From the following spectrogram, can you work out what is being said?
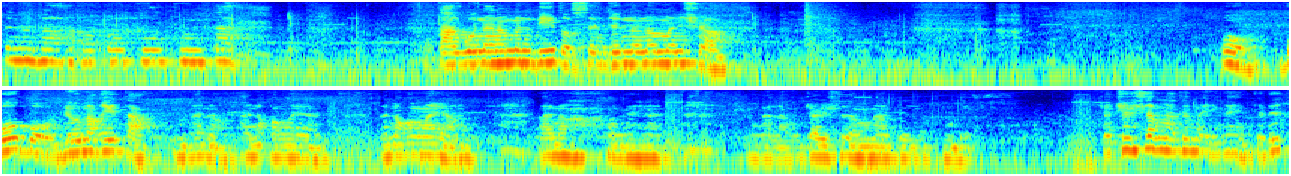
Saan ba ako pupunta? Tago na naman dito. Sandyan na naman siya. Oh, Bobo, di ko nakita. Ano? Ano ka ngayon? Ano ka ngayon? Ano ka ngayon? Teka lang, charge lang natin. Hindi. Charge lang natin maingay. Tidit,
